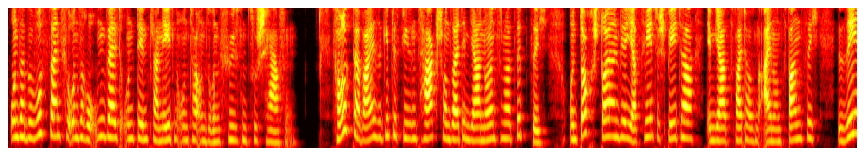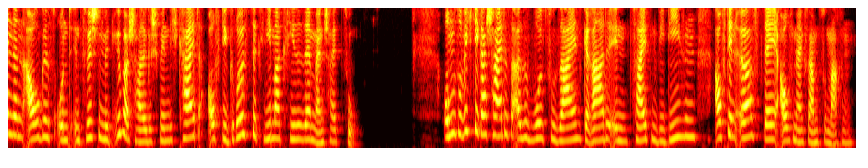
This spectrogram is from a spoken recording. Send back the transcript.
unser Bewusstsein für unsere Umwelt und den Planeten unter unseren Füßen zu schärfen. Verrückterweise gibt es diesen Tag schon seit dem Jahr 1970 und doch steuern wir Jahrzehnte später im Jahr 2021 sehenden Auges und inzwischen mit Überschallgeschwindigkeit auf die größte Klimakrise der Menschheit zu. Umso wichtiger scheint es also wohl zu sein, gerade in Zeiten wie diesen auf den Earth Day aufmerksam zu machen.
